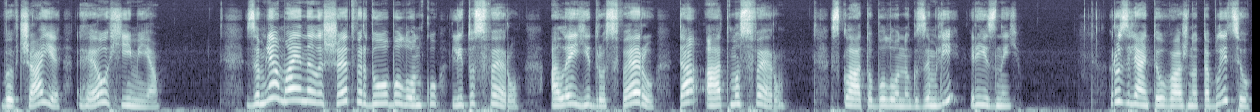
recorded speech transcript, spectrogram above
вивчає геохімія. Земля має не лише тверду оболонку літосферу, але й гідросферу та атмосферу. Склад оболонок Землі різний. Розгляньте уважно таблицю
